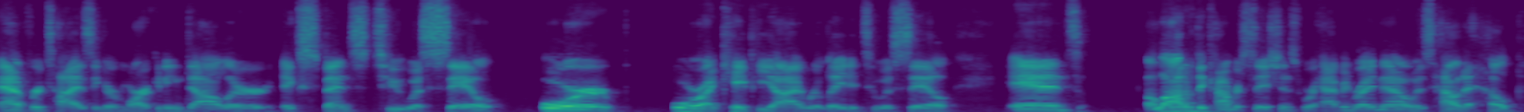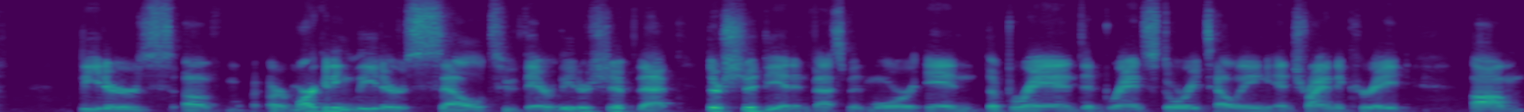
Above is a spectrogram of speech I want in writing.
advertising or marketing dollar expense to a sale or or a KPI related to a sale. And a lot of the conversations we're having right now is how to help leaders of or marketing leaders sell to their leadership that there should be an investment more in the brand and brand storytelling and trying to create um,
